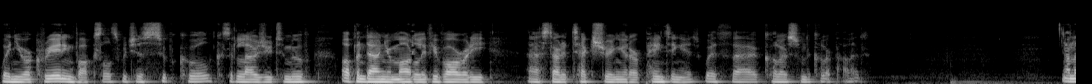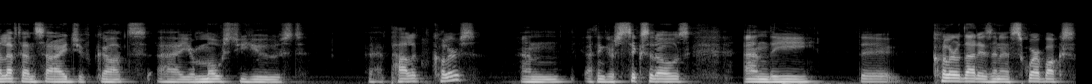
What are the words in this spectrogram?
when you are creating voxels, which is super cool because it allows you to move up and down your model if you've already uh, started texturing it or painting it with uh, colors from the color palette. On the left hand side you've got uh, your most used uh, palette colors and I think there's six of those and the the color that is in a square box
